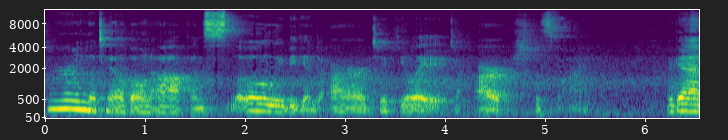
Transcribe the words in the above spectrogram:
turn the tailbone up and slowly begin to articulate, to arch the spine. Again,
